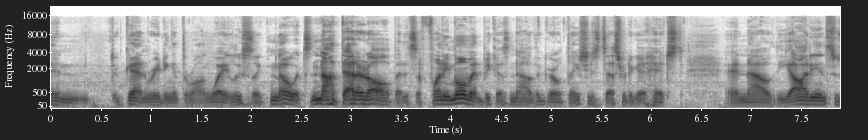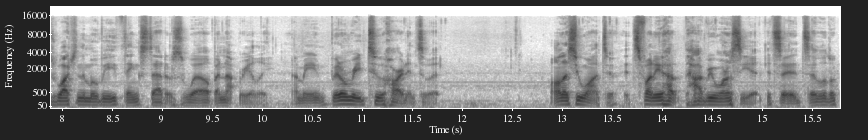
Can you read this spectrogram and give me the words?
and again reading it the wrong way lucy's like no it's not that at all but it's a funny moment because now the girl thinks she's desperate to get hitched and now the audience who's watching the movie thinks that as well but not really. I mean we don't read too hard into it. Unless you want to. It's funny how, however you want to see it. It's a, it's a little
